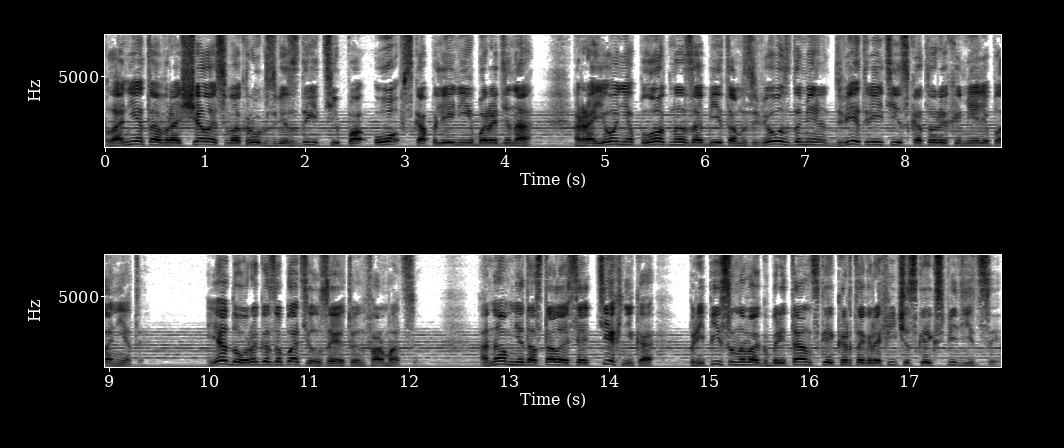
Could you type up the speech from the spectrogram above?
Планета вращалась вокруг звезды типа О в скоплении Бородина, районе, плотно забитом звездами, две трети из которых имели планеты. Я дорого заплатил за эту информацию. Она мне досталась от техника, приписанного к британской картографической экспедиции.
